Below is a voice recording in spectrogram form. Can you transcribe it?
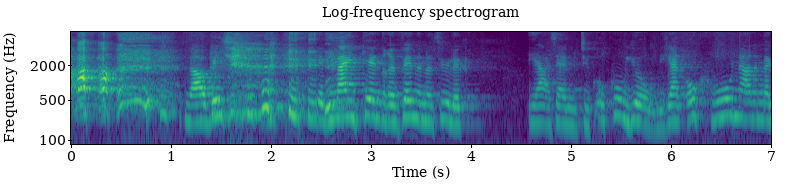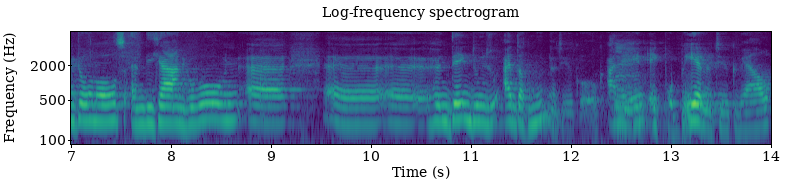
nou weet je, kijk, mijn kinderen vinden natuurlijk ja, zijn natuurlijk ook gewoon jong. Die gaan ook gewoon naar de McDonald's en die gaan gewoon uh, uh, uh, hun ding doen. En dat moet natuurlijk ook. Alleen, mm. ik probeer natuurlijk wel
